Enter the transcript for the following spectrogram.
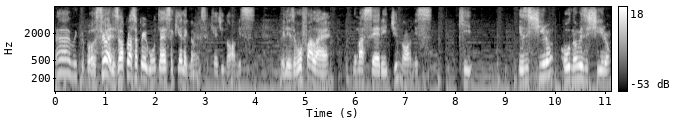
Ah, muito bom. Senhores, a próxima pergunta, essa aqui é legal, essa aqui é de nomes. Beleza, eu vou falar uma série de nomes que existiram ou não existiram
